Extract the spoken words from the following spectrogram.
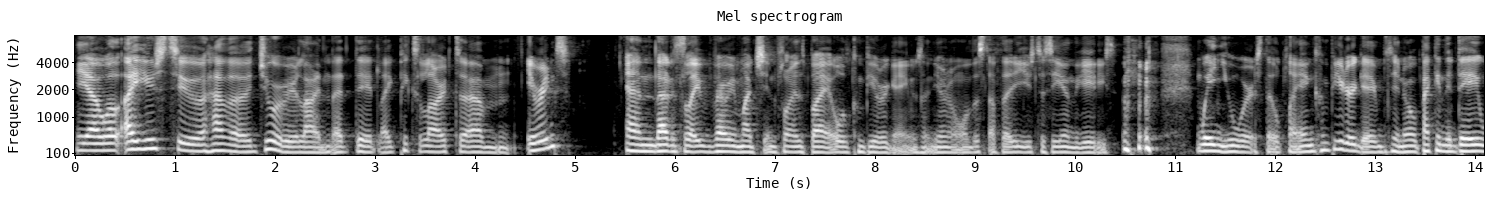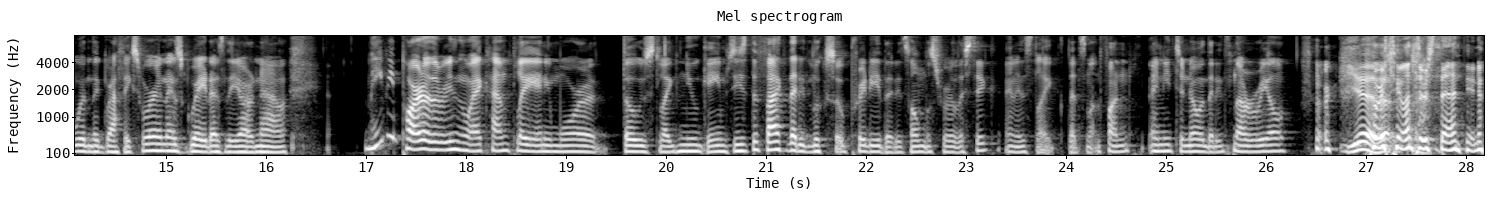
yeah, well, I used to have a jewelry line that did like pixel art um, earrings. And that is like very much influenced by old computer games and you know all the stuff that you used to see in the 80s when you were still playing computer games, you know, back in the day when the graphics weren't as great as they are now. Maybe part of the reason why I can't play anymore those like new games is the fact that it looks so pretty that it's almost realistic and it's like that's not fun. I need to know that it's not real for, Yeah, that- to understand, you know.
